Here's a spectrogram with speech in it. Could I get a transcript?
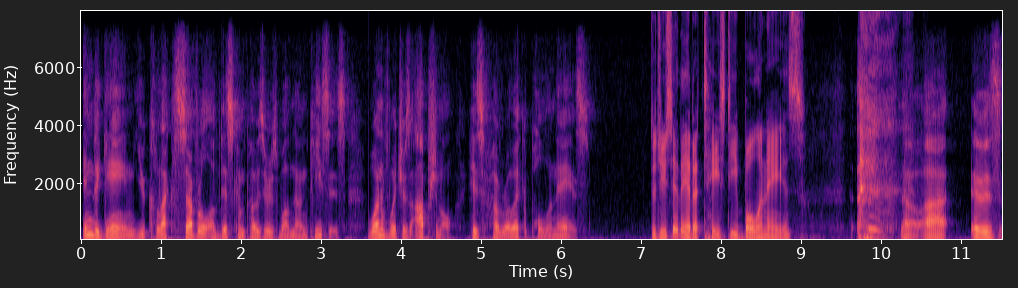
In the game, you collect several of this composer's well known pieces, one of which is optional his heroic polonaise. Did you say they had a tasty bolognese? No, uh, it was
